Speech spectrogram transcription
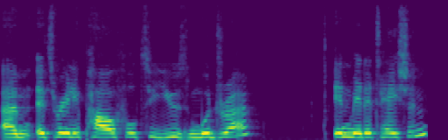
Um, it's really powerful to use mudra in meditation.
